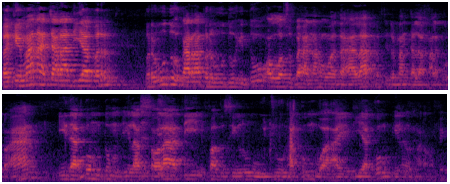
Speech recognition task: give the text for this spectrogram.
Bagaimana cara dia ber berwudu karena berwudu itu Allah Subhanahu wa taala berfirman dalam Al-Qur'an, "Idza kumtum ila sholati faghsilu wujuhakum wa aydiyakum ilal marafiq."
